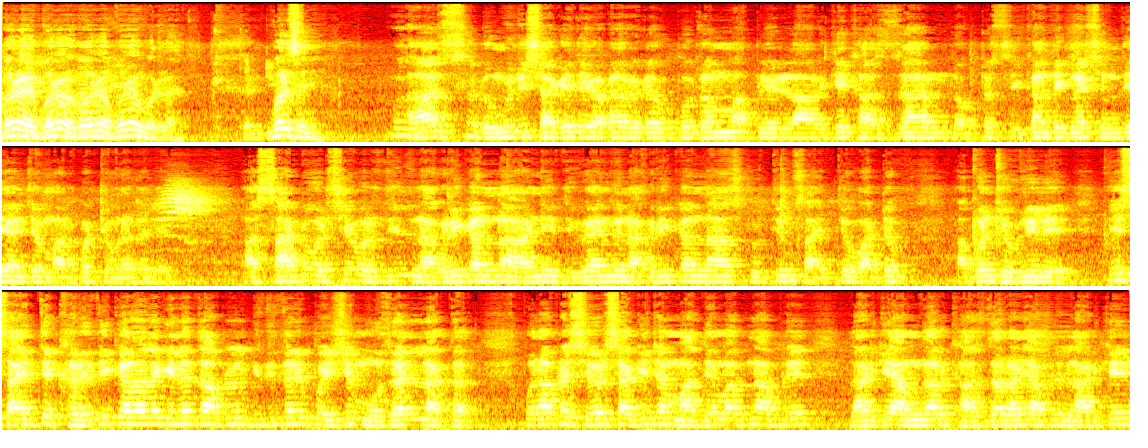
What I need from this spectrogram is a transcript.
बरं आहे, बरं बरं बरं बोलला. बरं सनी. आज डोंबिवली शाखेत एक आगळा वेगळा उपक्रम आपले लाडके खासदार डॉक्टर श्रीकांत एकनाथ शिंदे यांच्या मार्फत ठेवण्यात आले. आज साठ वर्षेवरील नागरिकांना आणि दिव्यांग नागरिकांना आज कृत्रिम साहित्य वाटप आपण ठेवलेले आहे. हे साहित्य खरेदी करायला गेलं तर आपल्याला कितीतरी पैसे मोजायला लागतात. पण आपल्या शहर शाखेच्या माध्यमातून आपले लाडके आमदार खासदार आणि आपले लाडके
